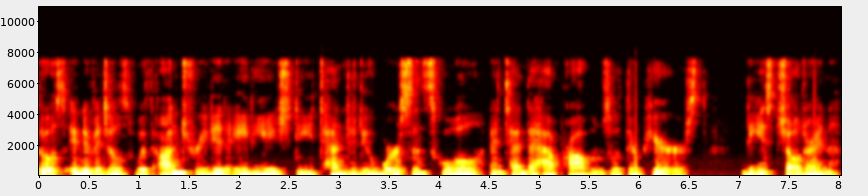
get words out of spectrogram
Those individuals with untreated ADHD tend to do worse in school and tend to have problems with their peers. These children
